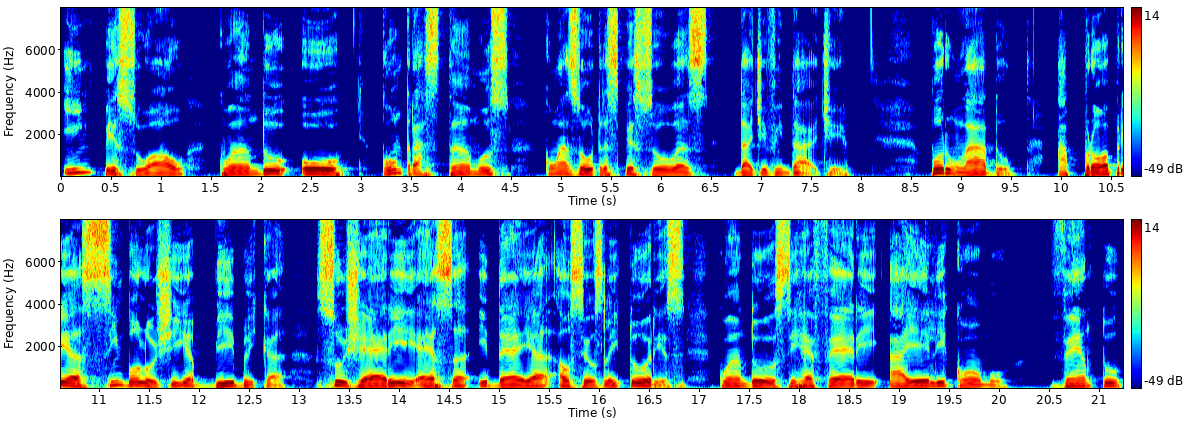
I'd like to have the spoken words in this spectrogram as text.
impessoal quando o contrastamos com as outras pessoas da divindade. Por um lado, a própria simbologia bíblica sugere essa ideia aos seus leitores, quando se refere a ele como vento,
